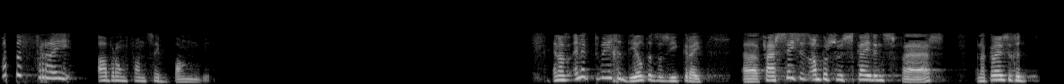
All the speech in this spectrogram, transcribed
wat bevry Abraham van sy bang wees. En ons eintlik twee gedeeltes as hier kry. Uh vers 6 is amper so skeidingsvers en dan kry ons 'n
